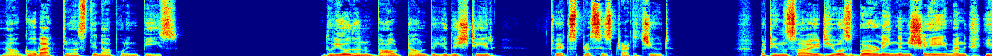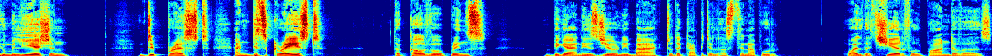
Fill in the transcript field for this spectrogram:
Now go back to Hastinapur in peace. Duryodhan bowed down to Yudhishthir to express his gratitude. But inside he was burning in shame and humiliation. Depressed and disgraced, the Kaurava prince began his journey back to the capital Hastinapur, while the cheerful Pandavas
